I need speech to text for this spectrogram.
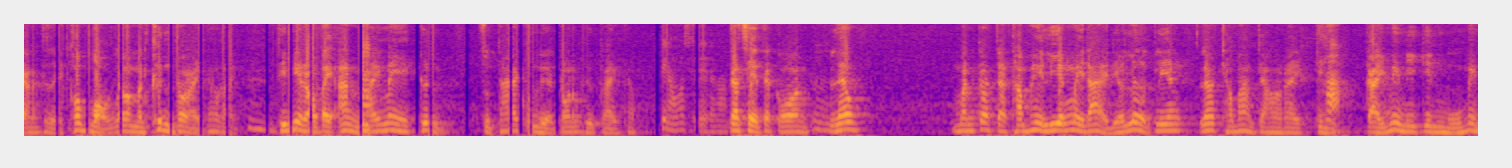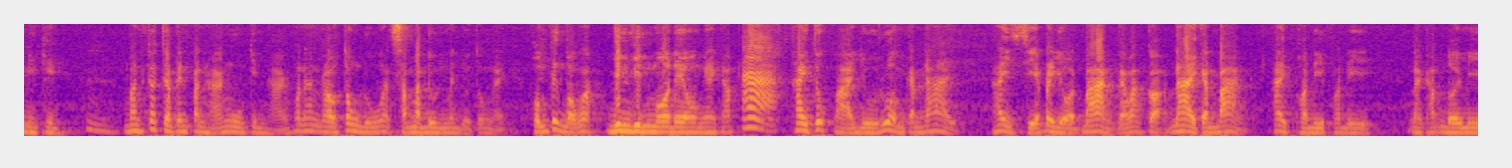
การเกษตรเขาบอกแล้วว่ามันขึ้นเท่าไหร่เท่าไหร่ ทีนี้เราไปอั้นไว้ไม่ให้ขึ้น สุดท้ายคนเดือดร้อนคือใครครับพี่น้องเกษตรกรเกษตรกรแล้วมันก็จะทำให้เลี้ยงไม่ได้ เดี๋ยวเลิกเลี้ยง แล้วชาวบ้านจะเอาอะไรกินค่ะไก่ไม่มีกินหมูไม่มีกินอืมมันก็จะเป็นปัญหางูกินหาง เพราะฉะนั้นเราต้องดูว่าสมดุลมันอยู่ตรงไหน ผมถึงบอกว่าวินวินโมเดลไงครับอ่าให้ทุกฝ่ายอยู่ร่วมกันได้ ให้เสียประโยชน์บ้าง แต่ว่าก็ได้กันบ้าง ให้พอดีพอดีนะครับ โดยมี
